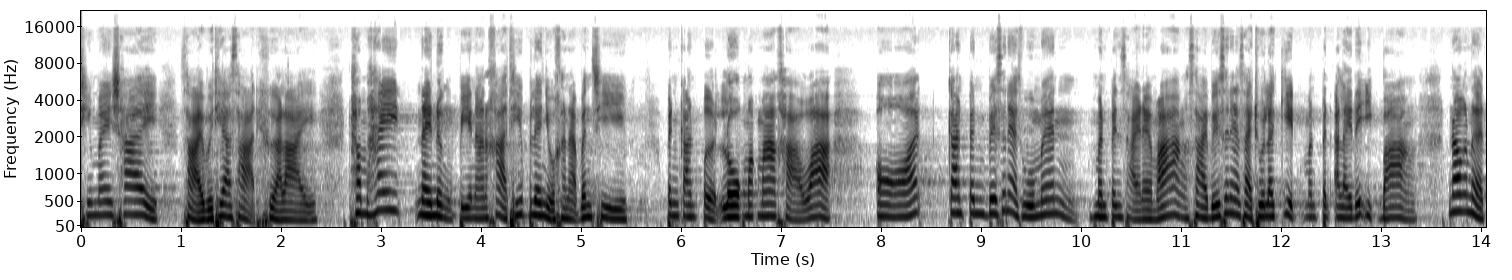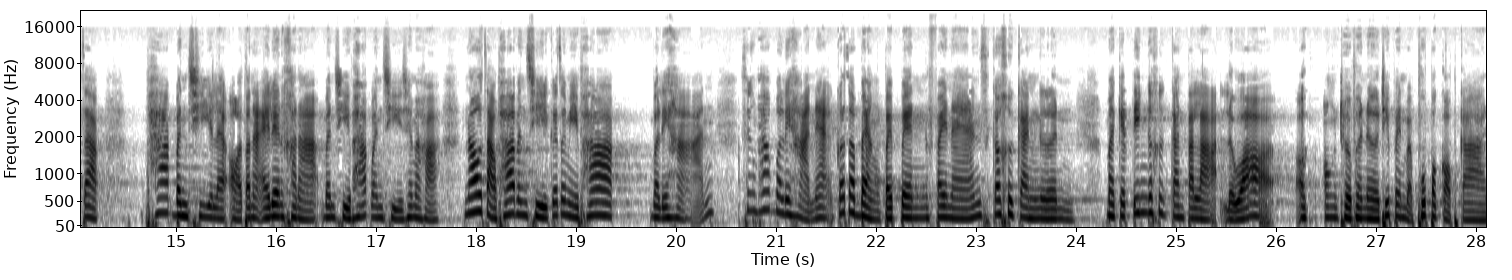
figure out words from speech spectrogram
ที่ไม่ใช่สายวิทยาศาสตร์คืออะไรทำให้ในหนึ่งปีนั้นค่ะ ที่เรียนอยู่คณะบัญชี เป็นการเปิดโลกมากๆค่ะว่าอ๋อการเป็น business woman มันเป็นสายไหนบ้าง สาย business สายธุรกิจมันเป็นอะไรได้อีกบ้าง นอกเหนือจากภาคบัญชีและอ๋อตอนนั้นไอเรียนคณะบัญชีภาคบัญชีใช่ไหมคะ นอกจากภาคบัญชีก็จะมีภาค บริหาร ซึ่งภาคบริหารเนี่ยก็จะแบ่งไปเป็น finance ก็คือการเงิน marketing ก็คือการตลาด หรือว่า entrepreneur ที่เป็นแบบผู้ประกอบการ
